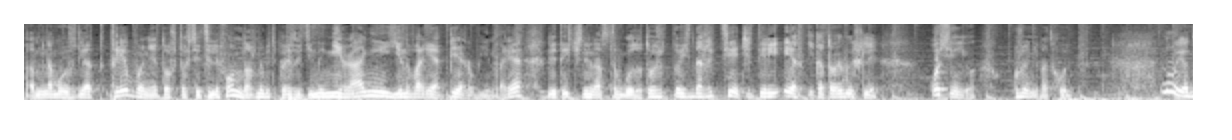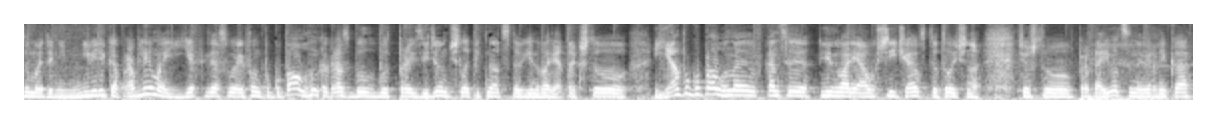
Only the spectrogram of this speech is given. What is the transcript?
на мой взгляд, требования, то, что все телефоны должны быть произведены не ранее января, 1 января 2012 года. То, же- то есть даже те 4S, которые вышли осенью, уже не подходят. Ну, я думаю, это не- невелика проблема. Я когда свой iPhone покупал, он как раз был вот произведен числа 15 января. Так что я покупал на- в конце января, а уж сейчас-то точно все, что продается, наверняка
